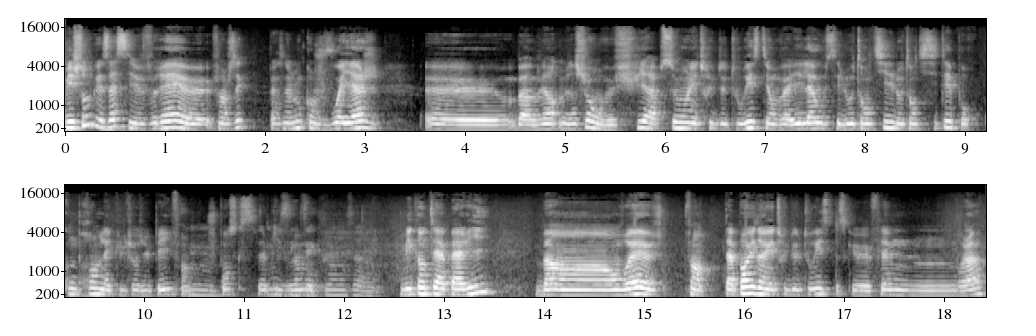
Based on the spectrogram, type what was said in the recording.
mais je trouve que ça c'est vrai. Enfin, je sais que personnellement, quand je voyage, euh, bah, bien, sûr, on veut fuir absolument les trucs de touristes et on va aller là où c'est l'authenticité pour comprendre la culture du pays. Enfin, mm. je pense que ça s'applique vraiment. Ça, Mais quand t'es à Paris, ben en vrai, enfin, t'as pas envie dans les trucs de touristes parce que flemme, voilà,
